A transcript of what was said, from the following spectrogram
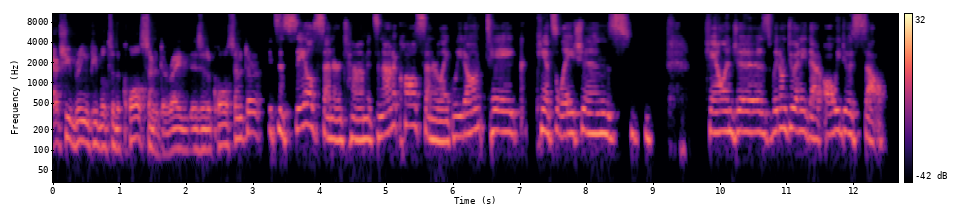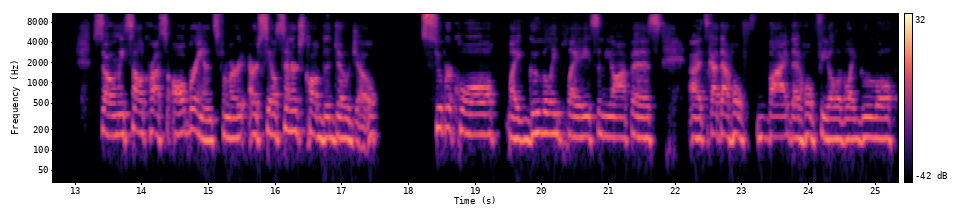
we actually bring people to the call center, right? Is it a call center? It's a sales center, Tom. It's not a call center. Like we don't take cancellations, challenges. We don't do any of that. All we do is sell. So we sell across all brands from our, our sales center is called the dojo. Super cool, like googly place in the office. Uh, it's got that whole vibe, that whole feel of like Google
